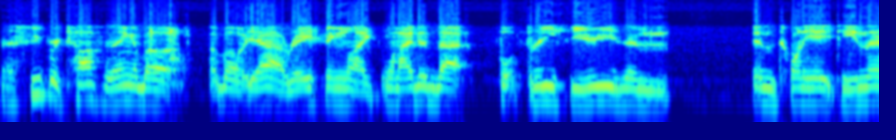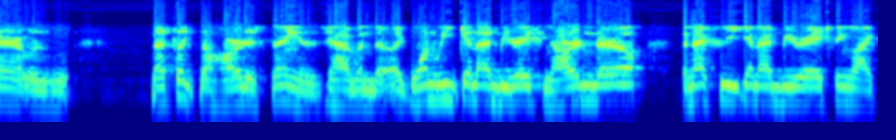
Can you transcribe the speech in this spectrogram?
the super tough thing about about yeah racing. Like when I did that full three series in in 2018, there it was. That's like the hardest thing is having to like one weekend I'd be racing hard enduro, the next weekend I'd be racing like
